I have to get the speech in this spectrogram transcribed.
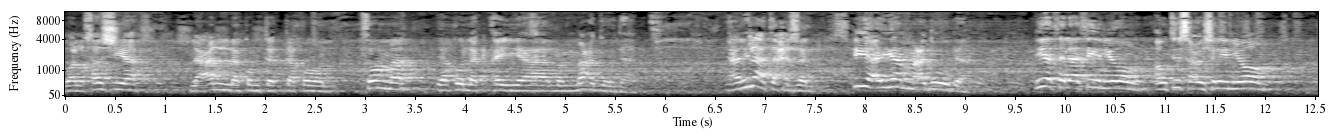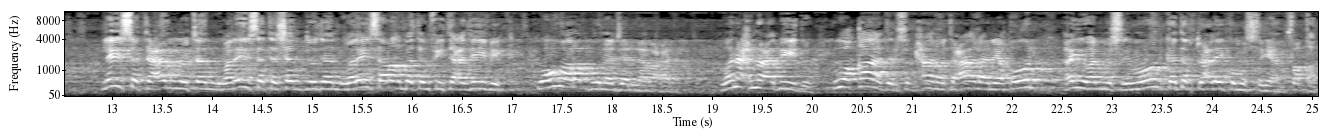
والخشية. لعلكم تتقون. ثم يقول لك أيام معدودات. يعني لا تحزن. هي أيام معدودة. هي ثلاثين يوم أو تسعة وعشرين يوم. ليس تعنتا وليس تشددا وليس رغبة في تعذيبك. وهو ربنا جل وعلا. ونحن عبيده هو قادر سبحانه وتعالى أن يقول أيها المسلمون كتبت عليكم الصيام فقط.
